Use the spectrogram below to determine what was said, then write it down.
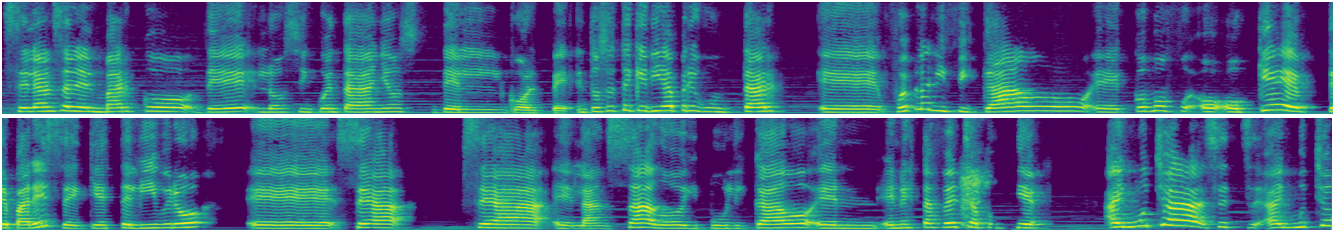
se lanza en el marco de los 50 años del golpe. Entonces te quería preguntar, eh, ¿fue planificado? Eh, ¿Cómo fue, o, qué te parece que este libro eh, sea, sea lanzado y publicado en, en, esta fecha? Porque hay mucha, hay mucho,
